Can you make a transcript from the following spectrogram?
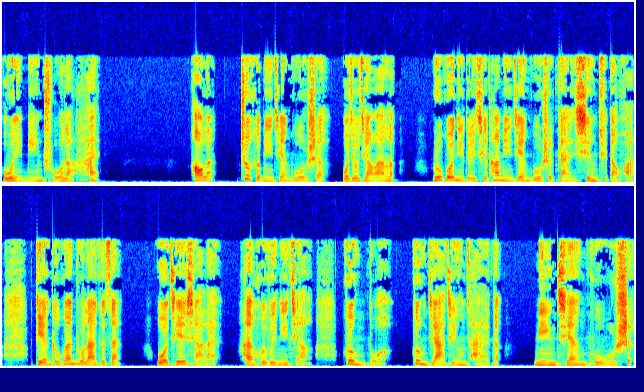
为民除了害。好了，这个民间故事我就讲完了。如果你对其他民间故事感兴趣的话，点个关注，来个赞，我接下来还会为你讲更多、更加精彩的民间故事。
